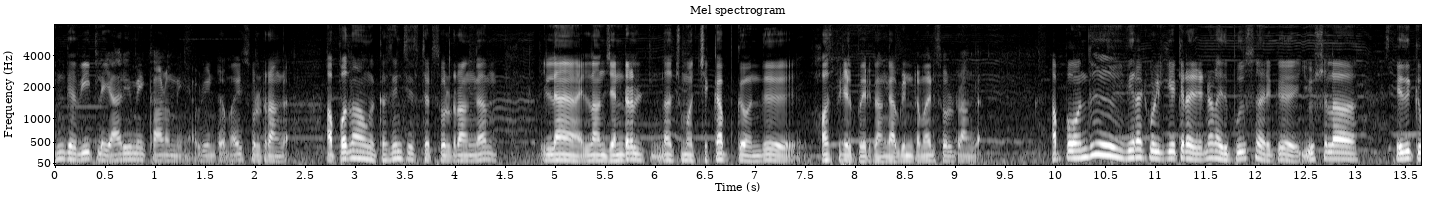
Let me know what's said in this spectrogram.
எங்கள் வீட்டில் யாரையுமே காணுமே அப்படின்ற மாதிரி சொல்கிறாங்க அப்போ தான் அவங்க கசின் சிஸ்டர் சொல்கிறாங்க இல்லை எல்லாம் ஜென்ரல் சும்மா செக்கப்புக்கு வந்து ஹாஸ்பிட்டல் போயிருக்காங்க அப்படின்ற மாதிரி சொல்கிறாங்க அப்போ வந்து விராட் கோலி கேட்குறாரு என்னடா இது புதுசாக இருக்குது யூஸ்வலாக எதுக்கு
